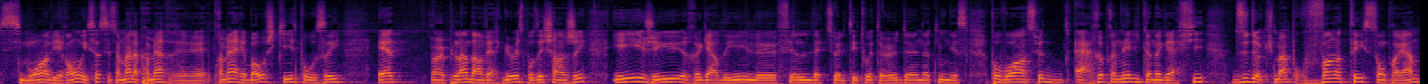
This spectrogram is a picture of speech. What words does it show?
six mois environ. Et ça, c'est seulement la première, euh, première ébauche qui est supposée être un plan d'envergure est supposé changer et j'ai regardé le fil d'actualité Twitter de notre ministre pour voir ensuite elle reprenait l'iconographie du document pour vanter son programme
